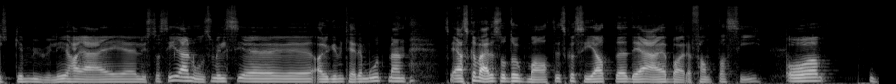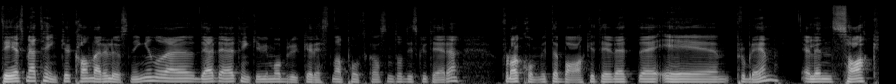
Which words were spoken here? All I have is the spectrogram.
ikke mulig, har jeg lyst til å si. Det er noen som vil eh, argumentere mot, men jeg skal være så dogmatisk og si at eh, det er bare fantasi. Og det som jeg tenker kan være løsningen, og det er det, er det jeg tenker vi må bruke resten av podkasten til å diskutere, for da kommer vi tilbake til et eh, problem, eller en sak,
